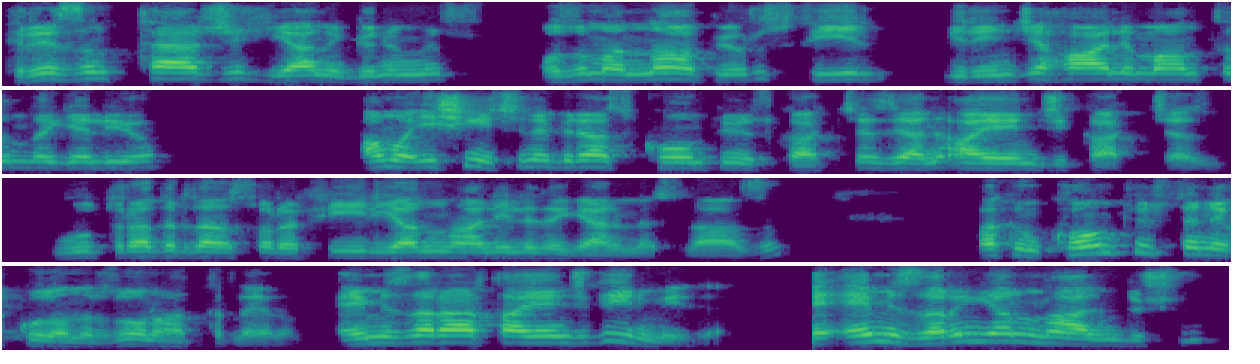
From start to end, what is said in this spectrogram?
Present tercih yani günümüz. O zaman ne yapıyoruz? Fiil birinci hali mantığında geliyor. Ama işin içine biraz continuous katacağız. Yani ing katacağız. Would rather'dan sonra fiil yanın haliyle de gelmesi lazım. Bakın continuous'te ne kullanırız onu hatırlayalım. Emizar artı ing değil miydi? E, emizarın yanın halini düşün.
